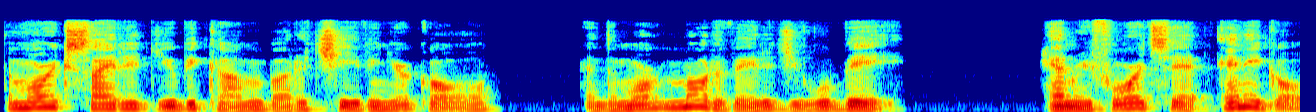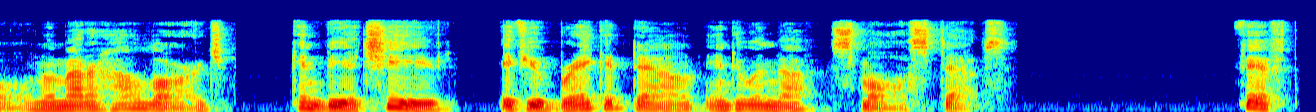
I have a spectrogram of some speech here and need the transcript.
the more excited you become about achieving your goal and the more motivated you will be. Henry Ford said any goal, no matter how large, can be achieved if you break it down into enough small steps. Fifth,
